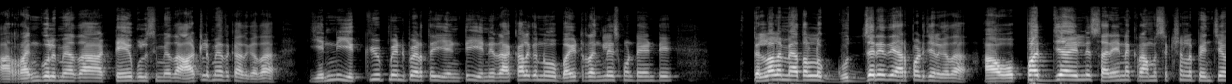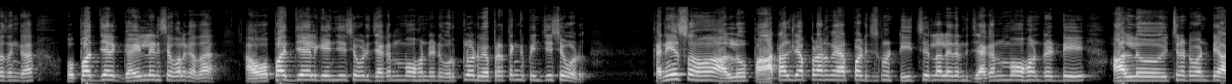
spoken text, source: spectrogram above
ఆ రంగుల మీద ఆ టేబుల్స్ మీద ఆటల మీద కాదు కదా? ఎన్ని ఎక్విప్మెంట్ పెడతాయి ఏంటి? ఎన్ని రకాలుగా నువ్వు బయట రంగులు వేసుకుంటే ఏంటి? పిల్లల మేతల్లో గుజ్జు అనేది ఏర్పాటు చేయాలి కదా. ఆ ఉపాధ్యాయుల్ని సరైన క్రమశిక్షణలో పెంచే విధంగా ఉపాధ్యాయులకు గైడ్ లైన్స్ ఇవ్వాలి కదా. ఆ ఉపాధ్యాయులకి ఏం చేసేవాడు? జగన్మోహన్ రెడ్డి వర్క్లోడ్ విపరీతంగా పెంచేసేవాడు. కనీసం వాళ్ళు పాఠాలు చెప్పడానికి ఏర్పాటు చేసుకున్న టీచర్లు లేదంటే జగన్మోహన్ రెడ్డి వాళ్ళు ఇచ్చినటువంటి ఆ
